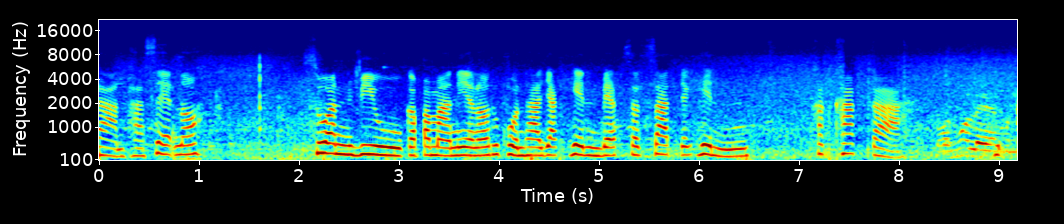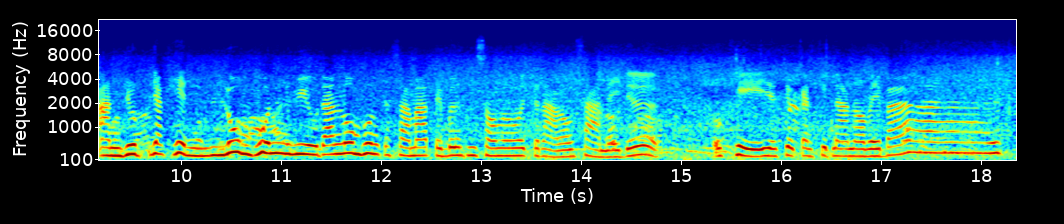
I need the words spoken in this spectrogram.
ด่านพาเซตเนาะส่วนวิวก็ประมาณนี้เนาะทุกคนถ้าอยากเห็นแบบสัดๆอยากเห็นคักๆกะตอนหัวแรงอันยุบอยากเห็นลุ่มพุ่นวิวด้านลุ่มพุ่นก็สามารถไปเบิ่งที่ซองโนจนาลองสารในเด้อโอเค เดี๋ยวเจอกันคลิปหน้าเนาะบ๊ายบาย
